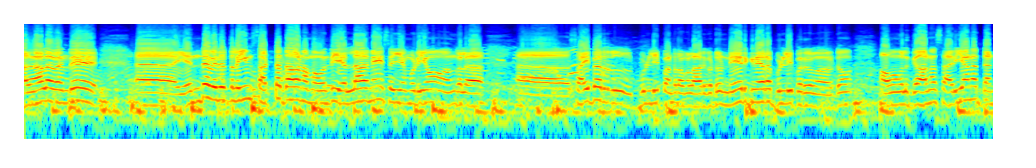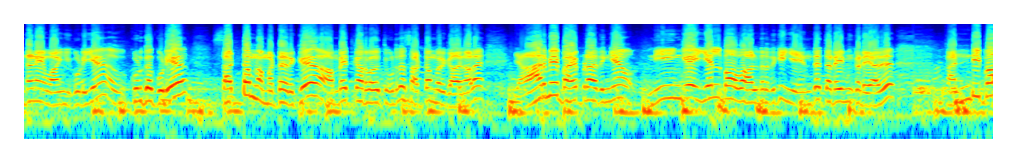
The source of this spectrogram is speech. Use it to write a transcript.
அதனால வந்து எந்த விதத்துலையும் சட்டத்தால் நம்ம வந்து எல்லாமே செய்ய முடியும். அவங்கள சைபர் புள்ளி பண்ணுறவங்களா இருக்கட்டும் நேருக்கு நேராக புள்ளி பண்றவங்களா இருக்கட்டும் அவங்களுக்கான சரியான தண்டனை வாங்கிக்கூடிய கொடுக்கக்கூடிய சட்டம் நம்மகிட்ட இருக்கு. அம்பேத்கர் வகுத்து கொடுத்த சட்டம் இருக்கு. அதனால யாருமே பயப்படாதீங்க. நீங்க இயல்பா வாழ்றதுக்கு இங்கே எந்த தடையும் கிடையாது. கண்டிப்பா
